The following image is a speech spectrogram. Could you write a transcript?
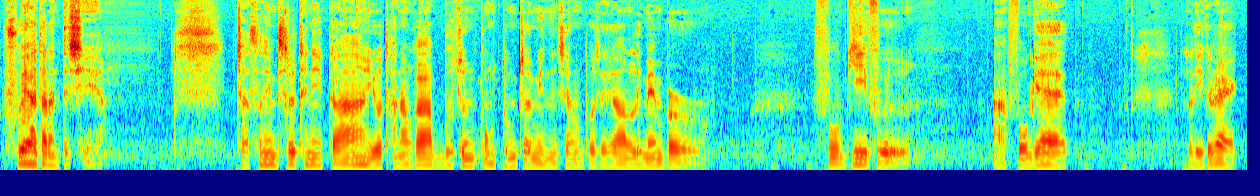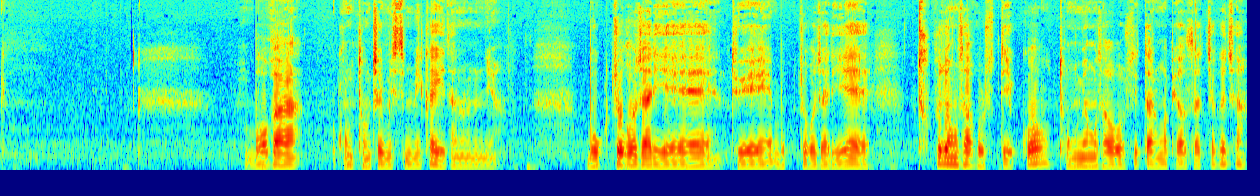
후회하다란 뜻이에요. 자, 선생님 쓸 테니까 이 단어가 무슨 공통점이 있는지 한번 보세요. Remember, forgive, 아, forget, regret. 뭐가 공통점이 있습니까? 이 단어는요. 목적어 자리에 뒤에 목적어 자리에 투부정사가 올 수도 있고 동명사가 올 수 있다는 거 배웠었죠, 그죠?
